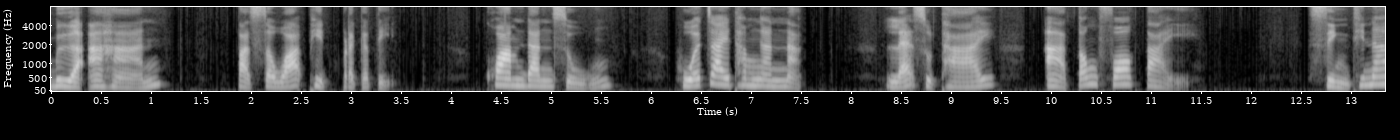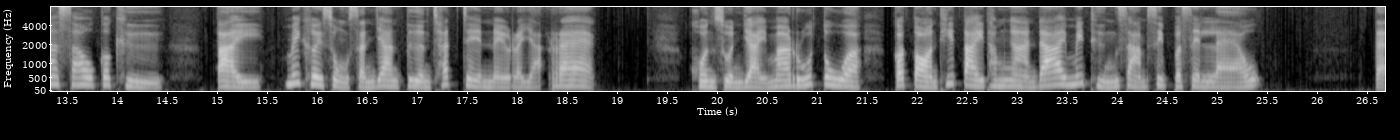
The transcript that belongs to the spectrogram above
เบื่ออาหาร ปัสสาวะผิดปกติ ความดันสูง หัวใจทำงานหนัก และสุดท้ายอาจต้องฟอกไต สิ่งที่น่าเศร้าก็คือ ไตไม่เคยส่งสัญญาณเตือนชัดเจนในระยะแรก คนส่วนใหญ่มารู้ตัว ก็ตอนที่ไตทำงานได้ไม่ถึง 30%แล้ว แต่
